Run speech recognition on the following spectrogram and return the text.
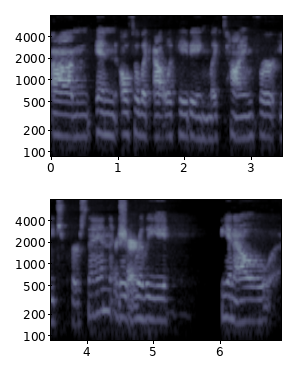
um, and also like allocating like time for each person. For it sure. really, you know, it-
